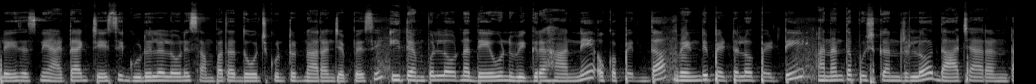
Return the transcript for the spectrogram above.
ప్లేసెస్ని అటాక్ చేసి గుడులలోని సంపద దోచుకుంటున్నారని చెప్పేసి ఈ టెంపుల్లో ఉన్న దేవుని విగ్రహాన్ని ఒక పెద్ద వెండి పెట్టెలో పెట్టి అనంత పుష్కరులో దాచారంట.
